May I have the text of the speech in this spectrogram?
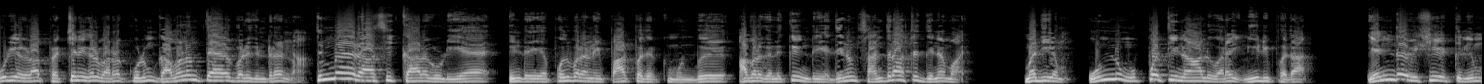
ஊழியர்களால் பிரச்சனைகள் வரக்கூடும் கவனம் தேவைப்படுகின்றன. சிம்ம ராசிக்காரர்களுடைய இன்றைய பொதுபலனை பார்ப்பதற்கு முன்பு அவர்களுக்கு இன்றைய தினம் சந்திராஷ்ட தினமாய் மதியம் ஒன்று முப்பத்தி நாலு வரை நீடிப்பதால் எந்த விஷயத்திலும்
